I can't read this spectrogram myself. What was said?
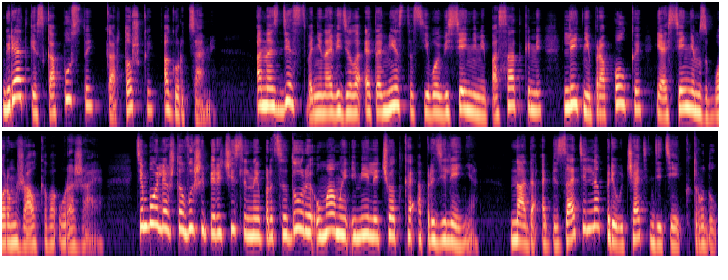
Грядки с капустой, картошкой, огурцами. Она с детства ненавидела это место с его весенними посадками, летней прополкой и осенним сбором жалкого урожая. Тем более, что вышеперечисленные процедуры у мамы имели четкое определение. Надо обязательно приучать детей к труду.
